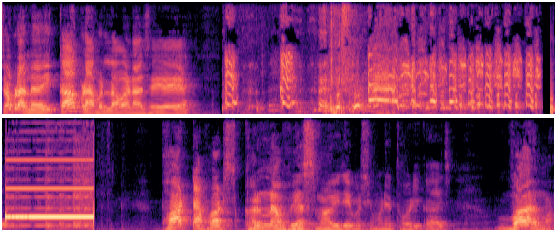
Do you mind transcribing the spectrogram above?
ચોપડા નહીં કાપડા બદલાવાના છે. ફટાફટ ઘરના વેશમાં આવી જાય, પછી મને થોડીક જ વારમાં.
